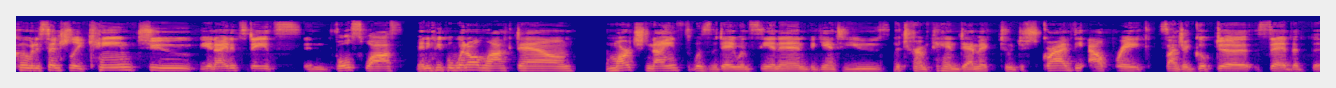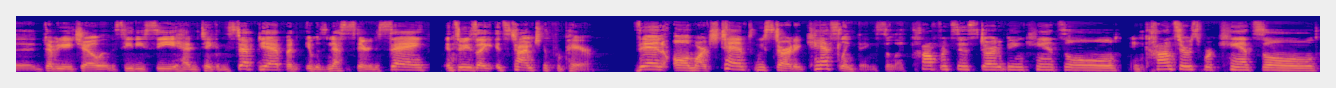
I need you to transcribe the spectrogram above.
COVID essentially came to the United States in full swath. Many people went on lockdown. March 9th was the day when CNN began to use the term pandemic to describe the outbreak. Sanjay Gupta said that the WHO and the CDC hadn't taken the step yet, but it was necessary to say. And so he's like, it's time to prepare. Then on March 10th, we started canceling things. So, like, conferences started being canceled and concerts were canceled.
